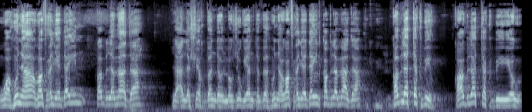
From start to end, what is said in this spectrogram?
وهنا رفع اليدين قبل ماذا؟ لعل الشيخ بندر المرزوق ينتبه هنا رفع اليدين قبل ماذا؟ قبل التكبير. قبل التكبير.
